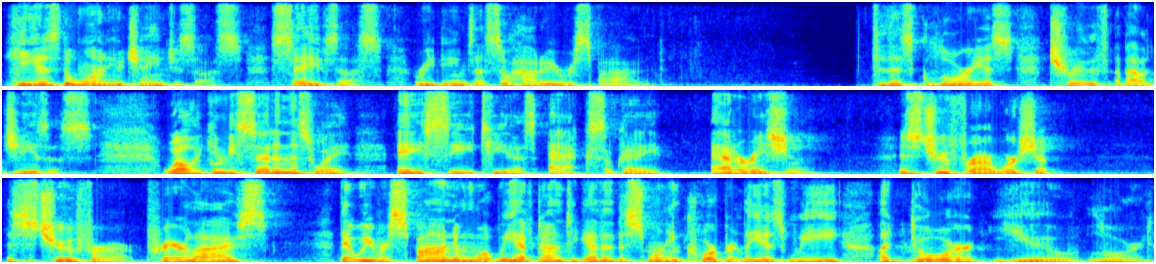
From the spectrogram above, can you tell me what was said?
He is the one who changes us, saves us, redeems us. So, how do we respond to this glorious truth about Jesus? Well, it can be said in this way A C T S, acts, okay? Adoration. This is true for our worship, this is true for our prayer lives. That we respond in what we have done together this morning corporately as we adore you, Lord.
